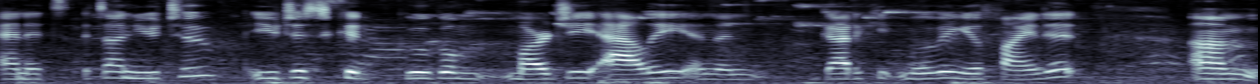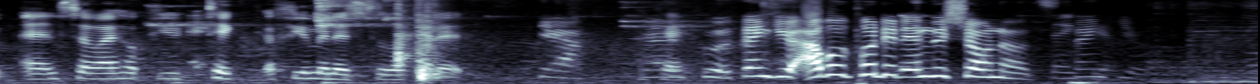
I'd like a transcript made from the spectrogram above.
and it's it's on YouTube. You just could Google Margie Ali and then Gotta Keep Moving, you'll find it. Um, and so I hope you take a few minutes to look at it. Yeah, very okay. cool. Thank you. I will put it in the show notes. Thank, Thank you. you.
